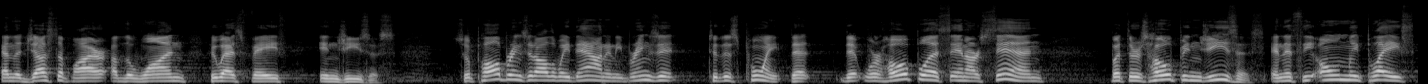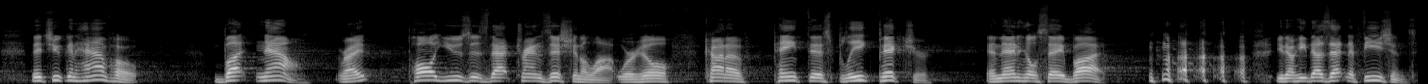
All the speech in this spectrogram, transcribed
and the justifier of the one who has faith in Jesus. So Paul brings it all the way down and he brings it to this point that, that we're hopeless in our sin, but there's hope in Jesus. And it's the only place that you can have hope. But now, right? Paul uses that transition a lot where he'll kind of paint this bleak picture and then he'll say, but. you know, he does that in Ephesians.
